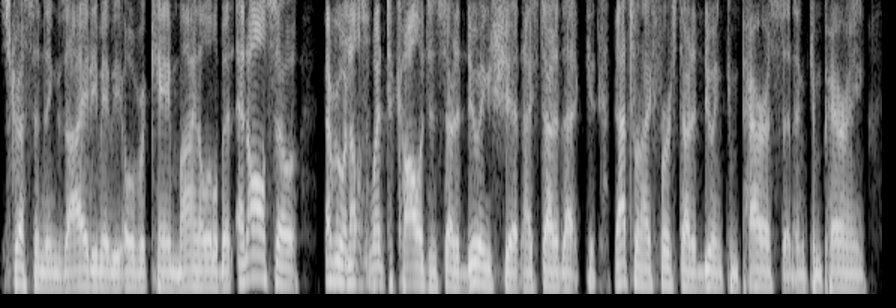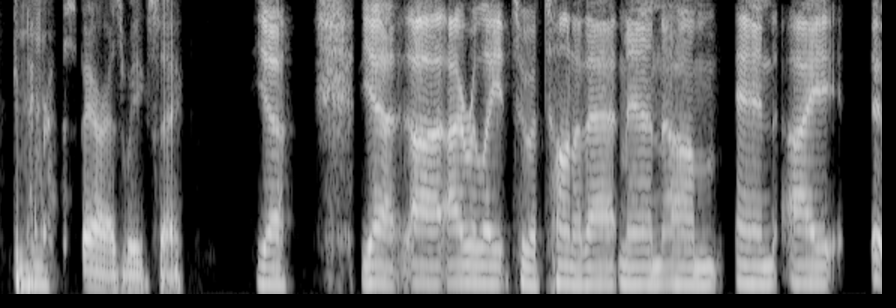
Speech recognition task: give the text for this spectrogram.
stress and anxiety maybe overcame mine a little bit. And also, everyone else went to college and started doing shit. And I started that. That's when I first started doing comparison and comparing, compare and despair, as we say. Yeah. Yeah. Uh, I relate to a ton of that, man. Um, and I, it-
